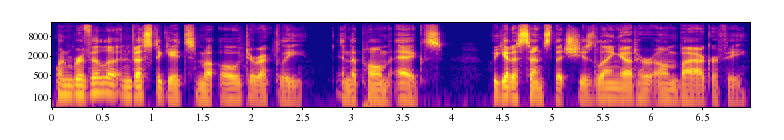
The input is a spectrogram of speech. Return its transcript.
When Revilla investigates Ma'o directly in the poem Eggs, we get a sense that she is laying out her own biography.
